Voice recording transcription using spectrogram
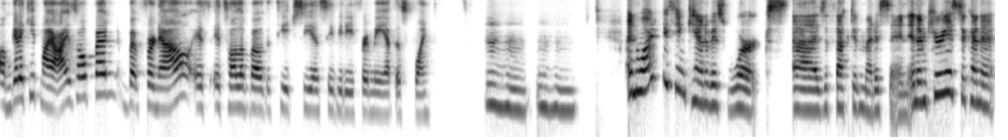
i'm going to keep my eyes open but for now it's it's all about the thc and cbd for me at this point mm-hmm, mm-hmm. And why do you think cannabis works as effective medicine and i'm curious to kind of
